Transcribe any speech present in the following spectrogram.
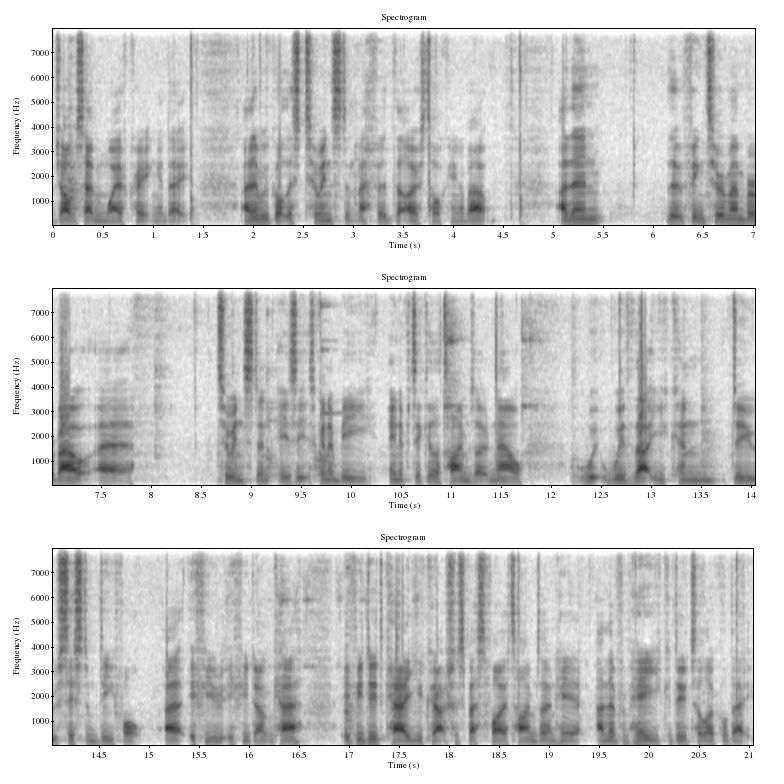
Java 7 way of creating a date. And then we've got this to instant method that I was talking about. And then the thing to remember about uh, to instant is it's going to be in a particular time zone. Now, with that, you can do system default uh, if you if you don't care. If you did care, you could actually specify a time zone here, and then from here you could do to local date.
